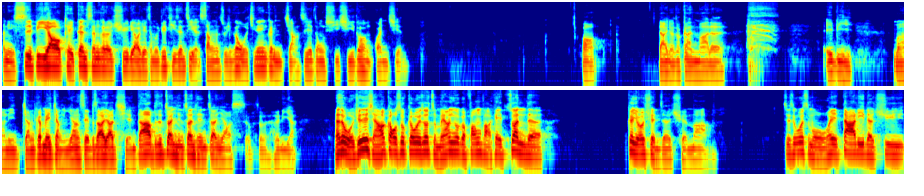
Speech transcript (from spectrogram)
那你势必要可以更深刻的去了解怎么去提升自己的商业属性。跟我今天跟你讲这些东西，其实都很关键。哦。大家讲说干嘛的？A B 嘛，你讲跟没讲一样，谁不知道要钱？大家不是赚钱赚钱赚要死，我说合理啊。但是我就是想要告诉各位说，怎么样用个方法可以赚的更有选择权嘛？这是为什么我会大力的去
